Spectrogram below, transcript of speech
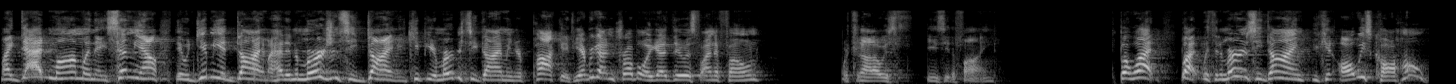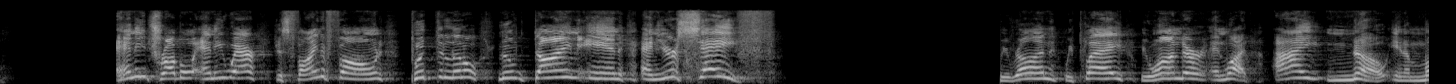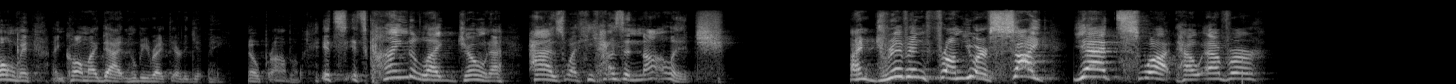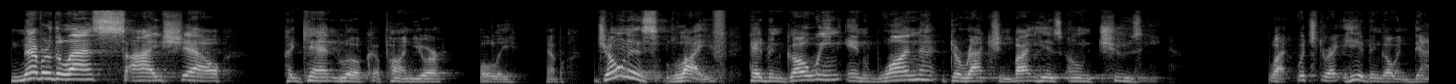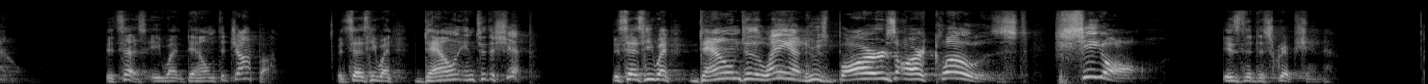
my dad and mom, when they sent me out, they would give me a dime. I had an emergency dime. You keep your emergency dime in your pocket. If you ever got in trouble, all you got to do is find a phone, which are not always easy to find. But what? But with an emergency dime, you can always call home. Any trouble anywhere, just find a phone, put the little little dime in, and you're safe. We run, we play, we wander, and what? I know in a moment I can call my dad and he'll be right there to get me. No problem. It's, it's kind of like Jonah has what? He has a knowledge. I'm driven from your sight. Yet what? However, nevertheless, I shall again look upon your holy temple. Jonah's life had been going in one direction by his own choosing. What? Which direction? He had been going down. It says he went down to Joppa. It says he went down into the ship. It says he went down to the land whose bars are closed. Sheol is the description.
